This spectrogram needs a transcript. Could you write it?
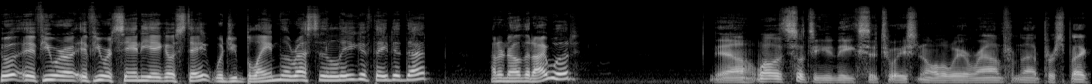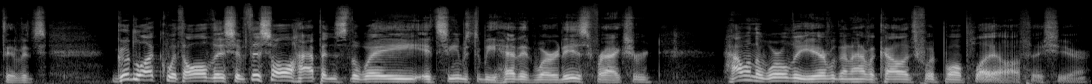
if you were if you were San Diego State, would you blame the rest of the league if they did that? I don't know that I would. Yeah, well, it's such a unique situation all the way around from that perspective. It's good luck with all this. If this all happens the way it seems to be headed, where it is fractured, how in the world are you ever going to have a college football playoff this year?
